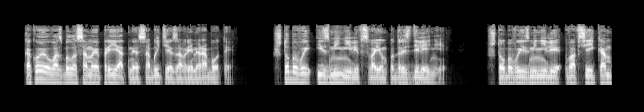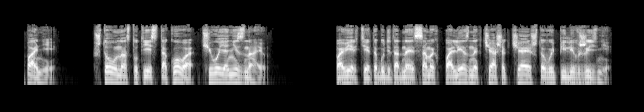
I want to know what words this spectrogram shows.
Какое у вас было самое приятное событие за время работы? Что бы вы изменили в своем подразделении? Что бы вы изменили во всей компании? Что у нас тут есть такого, чего я не знаю? Поверьте, это будет одна из самых полезных чашек чая, что вы пили в жизни.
